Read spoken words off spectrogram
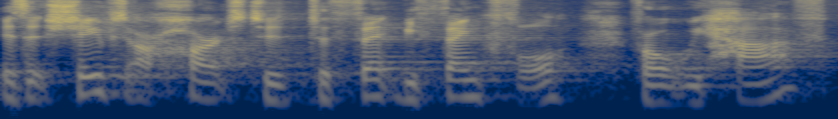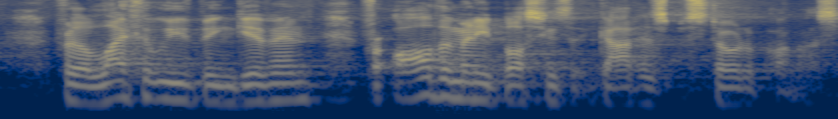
is it shapes our hearts to, to th- be thankful for what we have, for the life that we've been given, for all the many blessings that God has bestowed upon us.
